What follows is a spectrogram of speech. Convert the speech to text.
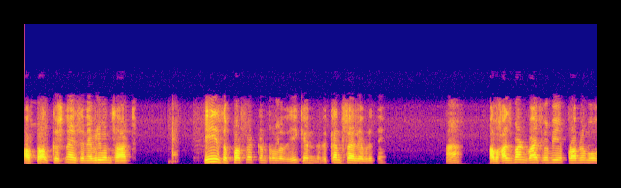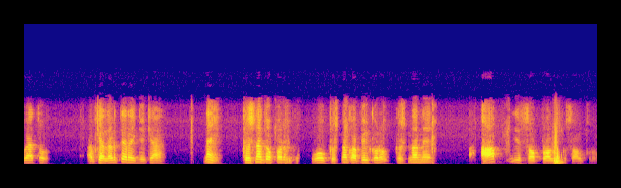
After Krishna is in everyone's heart he is the perfect controller. He can reconcile everything. हाँ? अब हस्बैंड वाइफ में भी प्रॉब्लम होगा तो अब क्या लड़ते रहेंगे क्या? नहीं। कृष्णा के ऊपर वो कृष्णा को अपील करो। कृष्णा ने आप ये सब प्रॉब्लम को सॉल्व करो।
